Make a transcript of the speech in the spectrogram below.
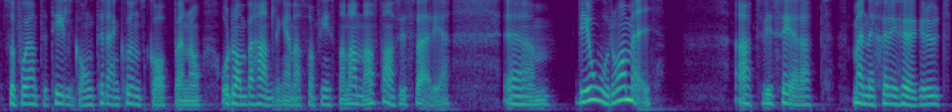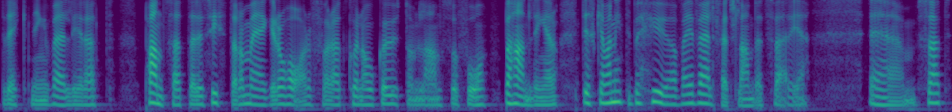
så får jag inte tillgång till den kunskapen och, och de behandlingarna som finns någon annanstans i Sverige. Eh, det oroar mig att vi ser att människor i högre utsträckning väljer att pantsätta det sista de äger och har för att kunna åka utomlands och få behandlingar. Det ska man inte behöva i välfärdslandet Sverige. Så att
